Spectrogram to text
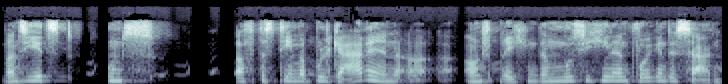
Wenn Sie jetzt uns auf das Thema Bulgarien äh, ansprechen, dann muss ich Ihnen Folgendes sagen.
